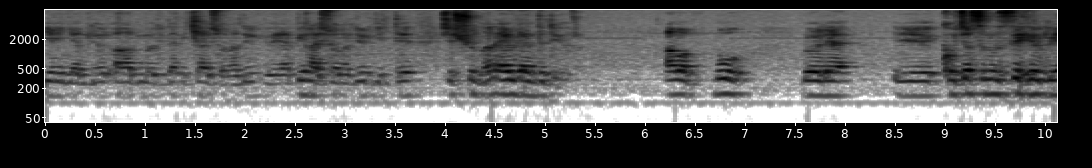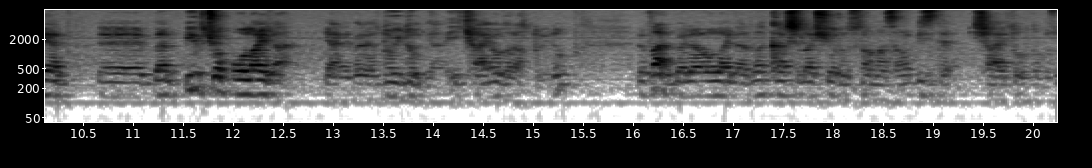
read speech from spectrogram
yengem diyor, abim öldükten iki ay sonra diyor veya bir ay sonra diyor gitti. İşte şunlar evlendi diyor. Ama bu böyle e, kocasını zehirleyen e, ben birçok olayla yani böyle duydum yani hikaye olarak duydum. E, Var böyle olaylarla karşılaşıyoruz zaman zaman biz de şahit olduğumuz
